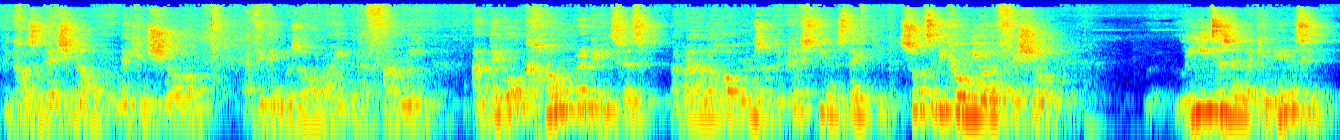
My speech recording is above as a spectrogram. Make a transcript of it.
because of this, you know, making sure everything was all right with the family. And they all congregated around the homes of the Christians. They sort of become the unofficial leaders in the community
